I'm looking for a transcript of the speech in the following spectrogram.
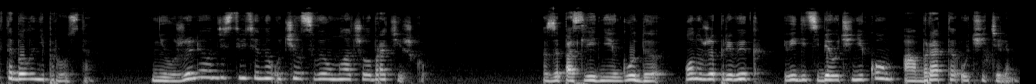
это было непросто. Неужели он действительно учил своего младшего братишку? За последние годы он уже привык видеть себя учеником, а брата учителем.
